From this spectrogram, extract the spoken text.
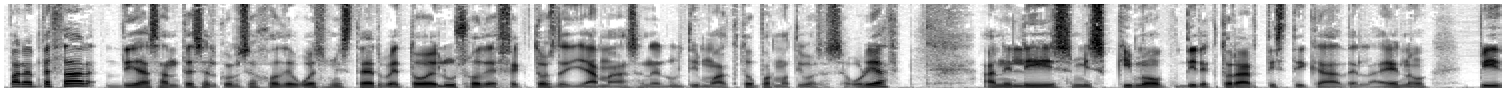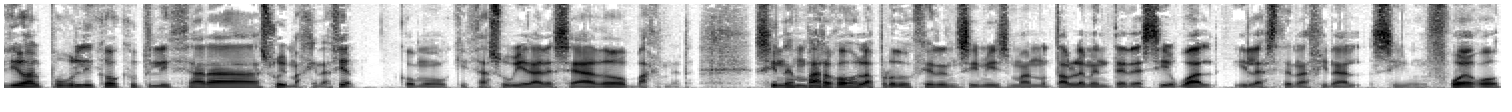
Para empezar, días antes el Consejo de Westminster vetó el uso de efectos de llamas en el último acto por motivos de seguridad. Annelies Miskimov, directora artística de la ENO, pidió al público que utilizara su imaginación como quizás hubiera deseado Wagner. Sin embargo, la producción en sí misma notablemente desigual y la escena final sin fuego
